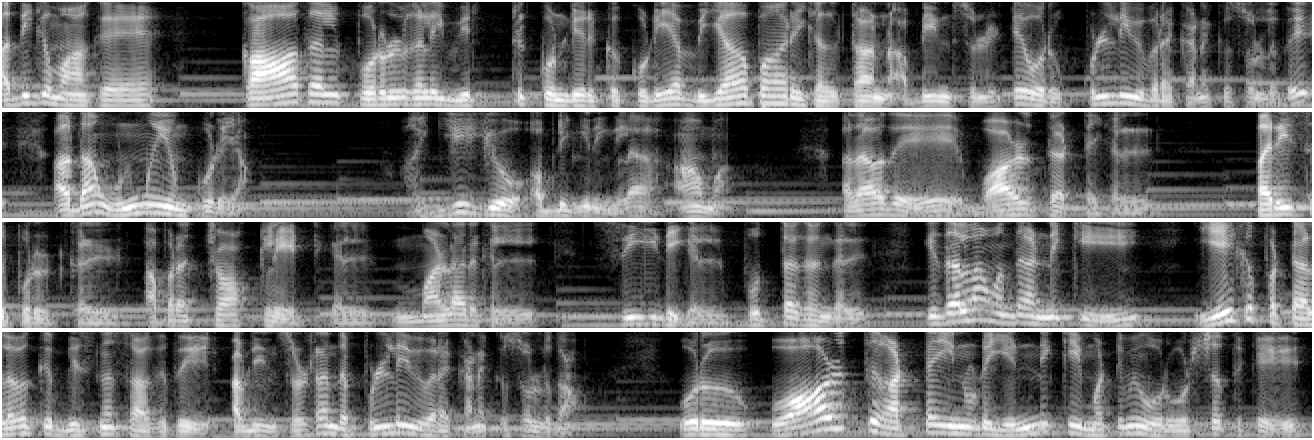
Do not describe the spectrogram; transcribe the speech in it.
அதிகமாக காதல் பொருள்களை விற்று கொண்டிருக்கக்கூடிய வியாபாரிகள் தான் அப்படின்னு சொல்லிட்டு ஒரு புள்ளி விவர கணக்கு சொல்லுது. அதுதான் உண்மையும் கூடயாம் ஐயோ அப்படிங்கிறீங்களா? ஆமாம் அதாவது வாழ்த்து அட்டைகள் பரிசு பொருட்கள் அப்புறம் சாக்லேட்டுகள் மலர்கள் சீடிகள் புத்தகங்கள் இதெல்லாம் வந்து அன்னைக்கு ஏகப்பட்ட அளவுக்கு பிஸ்னஸ் ஆகுது அப்படின்னு சொல்லிட்டு அந்த புள்ளி விவர கணக்கு சொல்லுதான். ஒரு வாழ்த்து அட்டையினுடைய எண்ணிக்கை மட்டுமே ஒரு வருஷத்துக்கு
